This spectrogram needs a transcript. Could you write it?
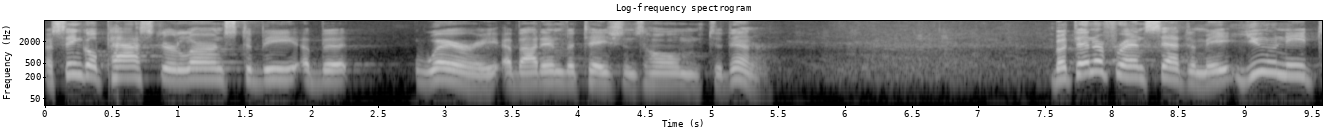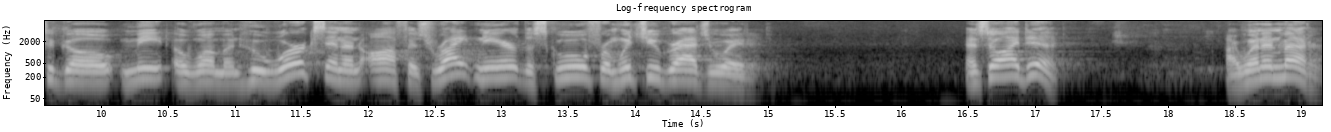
A single pastor learns to be a bit wary about invitations home to dinner. But then a friend said to me, You need to go meet a woman who works in an office right near the school from which you graduated. And so I did. I went and met her.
